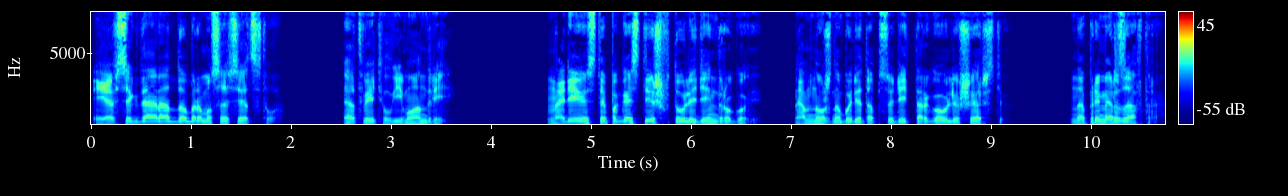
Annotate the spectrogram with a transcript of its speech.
«Я всегда рад доброму соседству», — ответил ему Андрей. «Надеюсь, ты погостишь в Туле день-другой. Нам нужно будет обсудить торговлю шерстью. Например, завтра».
